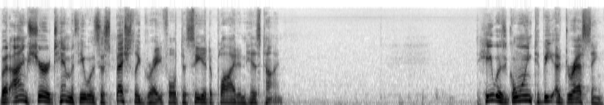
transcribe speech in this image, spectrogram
but I'm sure Timothy was especially grateful to see it applied in his time. He was going to be addressing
